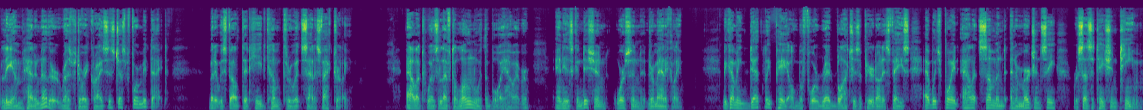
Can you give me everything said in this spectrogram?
Liam had another respiratory crisis just before midnight, but it was felt that he'd come through it satisfactorily. Allitt was left alone with the boy, however, and his condition worsened dramatically, becoming deathly pale before red blotches appeared on his face, at which point Allitt summoned an emergency resuscitation team.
